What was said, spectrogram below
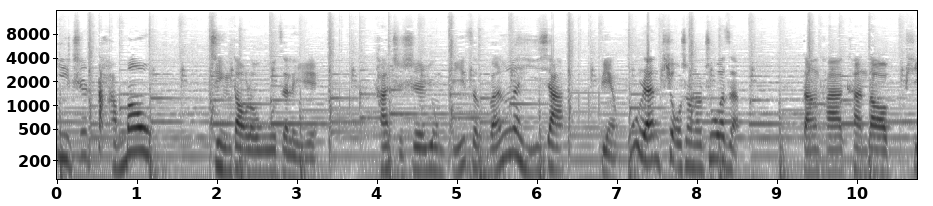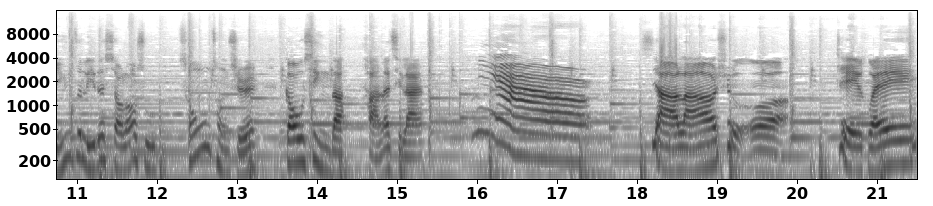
一只大猫进到了屋子里。他只是用鼻子闻了一下，便忽然跳上了桌子。当他看到瓶子里的小老鼠聪聪时，高兴地喊了起来：“喵！小老鼠，这回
